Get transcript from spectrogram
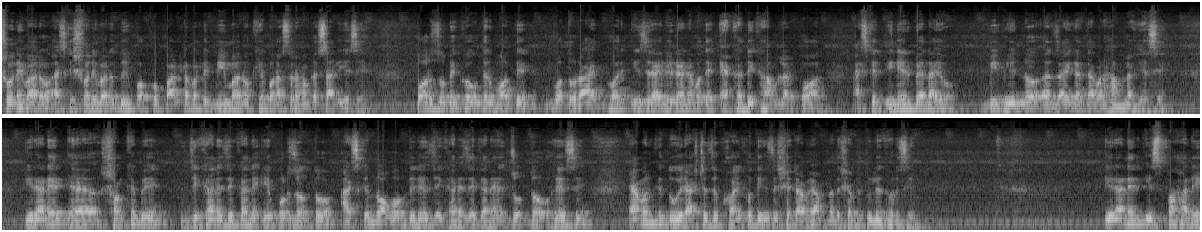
শনিবারও, আজকে শনিবারও দুই পক্ষ পাল্টাপাল্টি বিমান ও ক্ষেপণাস্ত্র হামলা চালিয়েছে। পর্যবেক্ষকদের মতে, গত রাতভর ইসরায়েল ইরানের মধ্যে একাধিক হামলার পর আজকে দিনের বেলায়ও বিভিন্ন জায়গাতে আবার হামলা হয়েছে। ইরানের সংক্ষেপে, যেখানে যেখানে এ পর্যন্ত, আজকে নবম দিনে যেখানে যেখানে যুদ্ধ হয়েছে, এমনকি দুই রাষ্ট্রের যে ক্ষয়ক্ষতি হয়েছে সেটা আমি আপনাদের সামনে তুলে ধরেছি। ইরানের ইস্পাহানে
